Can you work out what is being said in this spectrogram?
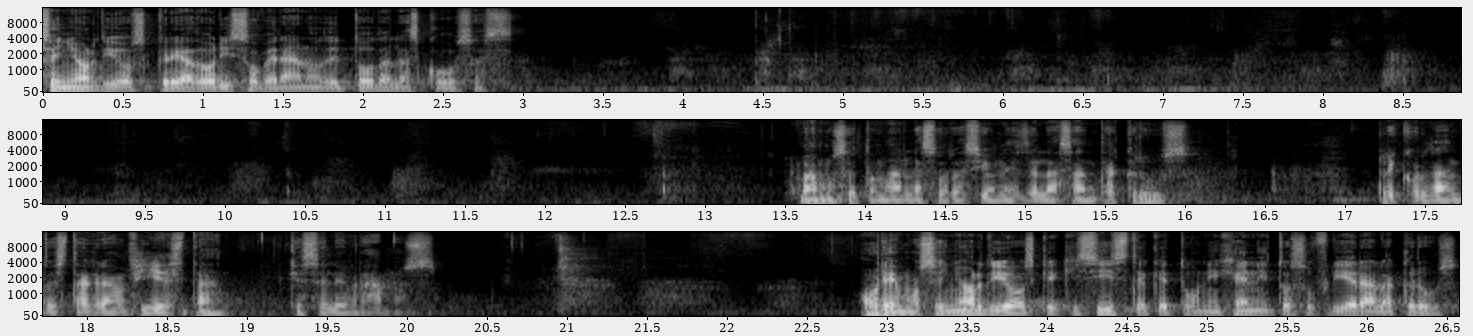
Señor Dios, creador y soberano de todas las cosas. Vamos a tomar las oraciones de la Santa Cruz recordando esta gran fiesta que celebramos. Oremos, Señor Dios, que quisiste que tu unigénito sufriera la cruz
